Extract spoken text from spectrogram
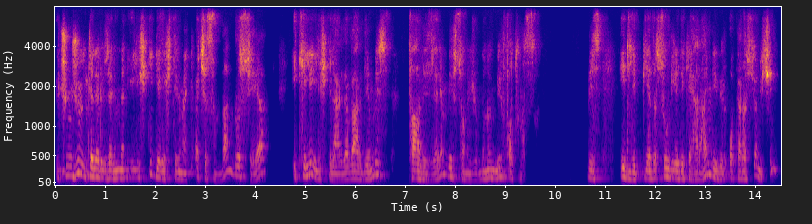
üçüncü ülkeler üzerinden ilişki geliştirmek açısından Rusya'ya ikili ilişkilerde verdiğimiz tavizlerin bir sonucu. Bunun bir faturası. Biz İdlib ya da Suriye'deki herhangi bir operasyon için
